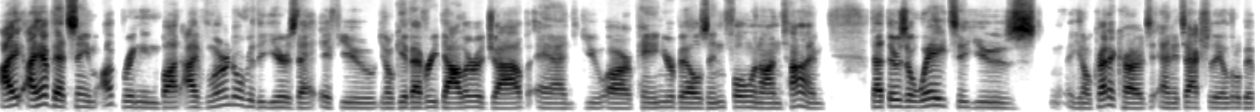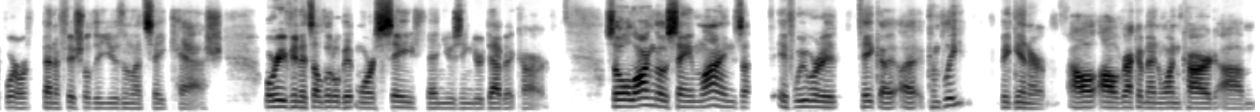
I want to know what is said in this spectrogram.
I, I have that same upbringing, but I've learned over the years that if you, you know, give every dollar a job and you are paying your bills in full and on time, that there's a way to use you know credit cards and it's actually a little bit more beneficial to you than let's say cash or even it's a little bit more safe than using your debit card so along those same lines if we were to take a, a complete beginner, I'll, I'll recommend one card, um,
